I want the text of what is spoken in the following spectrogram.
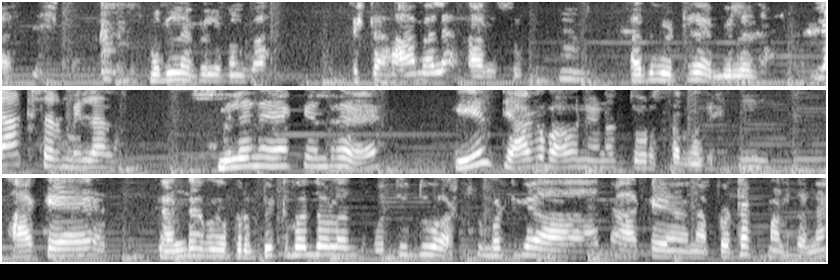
ಜಾಸ್ತಿ ಇಷ್ಟ. ಮೊದಲನೇ ಫಿಲಮ್ ಅಲ್ವಾ? ಇಷ್ಟ ಆಮೇಲೆ ಅರಸು ಅದು ಬಿಟ್ರೆ ಮಿಲನ. ಯಾಕೆ ಸರ್ ಮಿಲನ? ಮಿಲನ ಯಾಕೆಂದ್ರೆ ಏನ್ ತ್ಯಾಗ ಭಾವನೆ ಅನ್ನೋದು ತೋರಿಸ್ತಾರೆ ನೋಡಿ. ಆಕೆ ಗಂಡ ಒಬ್ರು ಬಿಟ್ಟು ಬಂದವಳು ಅಂತ ಗೊತ್ತಿದ್ದು ಅಷ್ಟ್ರ ಮಟ್ಟಿಗೆ ಆಕೆ ನಾ ಪ್ರೊಟೆಕ್ಟ್ ಮಾಡ್ತಾನೆ.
